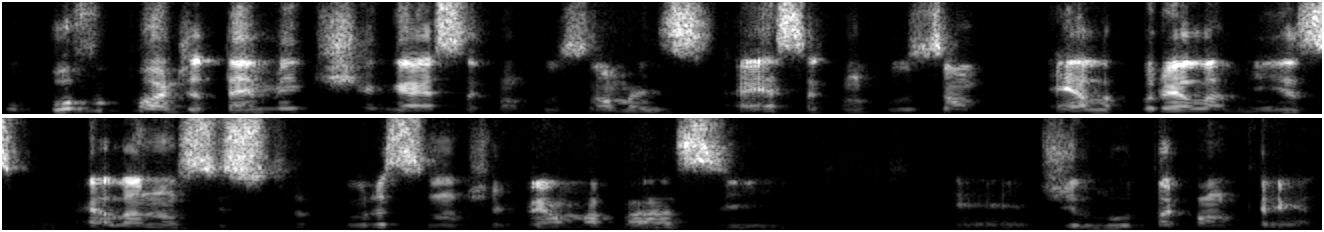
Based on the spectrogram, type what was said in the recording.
o povo pode até meio que chegar a essa conclusão, mas essa conclusão, ela por ela mesma, ela não se estrutura se não tiver uma base é, de luta concreta.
